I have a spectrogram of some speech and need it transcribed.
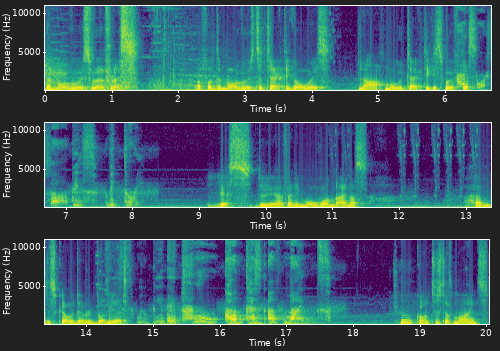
The Mogul is worthless. I thought the Mogul is the tactic always. Nah, Mogul tactic is I worthless. foresaw this victory. Yes, do you have any more one-liners? I haven't discovered everybody yet. This will be a true contest of minds. True contest of minds.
